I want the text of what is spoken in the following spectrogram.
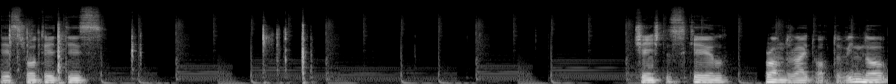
Let's rotate this. Change the scale from the right of the window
